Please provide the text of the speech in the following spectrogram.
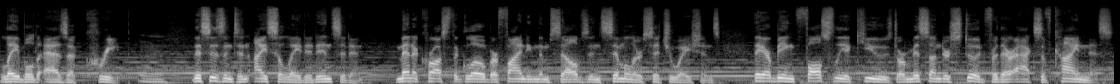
labeled as a creep. Mm. This isn't an isolated incident. Men across the globe are finding themselves in similar situations. They are being falsely accused or misunderstood for their acts of kindness.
